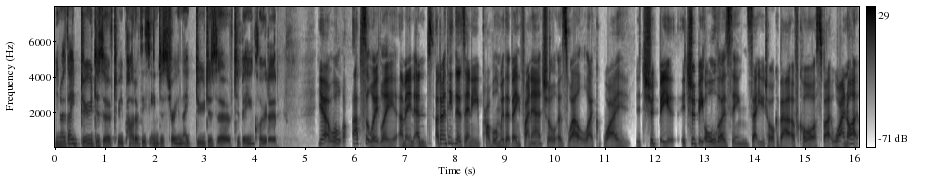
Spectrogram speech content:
you know, they do deserve to be part of this industry and they do deserve to be included. Yeah, well, absolutely. I mean, and I don't think there's any problem with it being financial as well. Like why it should be it should be all those things that you talk about, of course, but why not?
